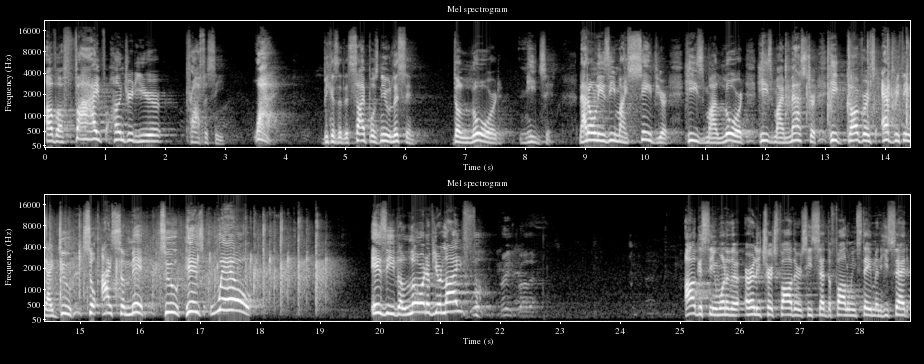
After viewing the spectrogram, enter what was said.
of a 500 year prophecy. Why? Because the disciples knew listen, the Lord needs it. Not only is He my Savior, He's my Lord, He's my Master. He governs everything I do, so I submit to His will. Is He the Lord of your life? Augustine, one of the early church fathers, he said the following statement. He said,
